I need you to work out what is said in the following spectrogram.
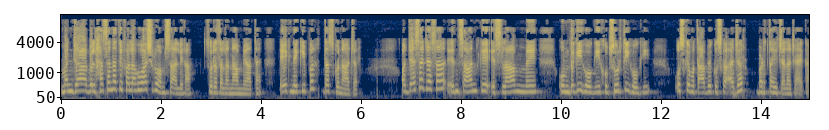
منجا بالحسنت فلاح اشرو ام صالحہ سورت اللہ نام میں آتا ہے۔ ایک نیکی پر دس گنا اجر۔ اور جیسا جیسا انسان کے اسلام میں عمدگی ہوگی، خوبصورتی ہوگی، اس کے مطابق اس کا اجر بڑھتا ہی چلا جائے گا۔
